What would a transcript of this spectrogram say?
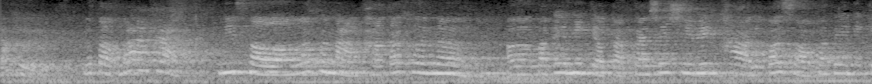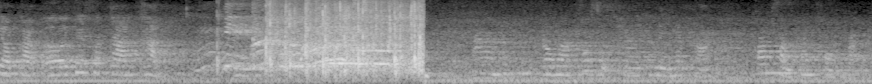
บ้างเอ่ยจะตอบว่าค่ะ มีสองลักษณะค่ะก็คือหนึ่งเอ่อ ประเพณีเกี่ยวกับการใช้ชีวิตค่ะ แล้วก็สองประเพณีเกี่ยวกับเออเทศกาลค่ะเรามาข้อสุดท้ายกันเลยนะคะความสำคัญของประเพ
